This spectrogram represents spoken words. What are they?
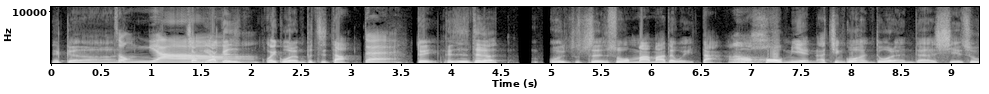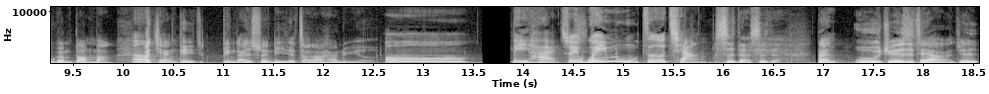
那个中药，中药，可是外国人不知道。对对，可是这个我只能说妈妈的伟大。然后后面啊，经过很多人的协助跟帮忙，他竟然可以平安顺利的找到他女儿。哦，厉害！所以为母则强。是的，是的。但我觉得是这样，就是。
